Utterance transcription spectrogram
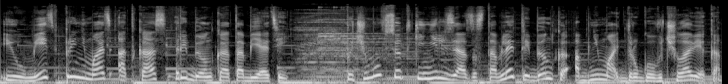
и уметь принимать отказ ребенка от объятий. Почему все-таки нельзя заставлять ребенка обнимать другого человека?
